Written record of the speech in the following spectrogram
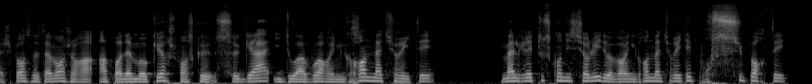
Je pense notamment genre à un Panda Mocker. Je pense que ce gars, il doit avoir une grande maturité. Malgré tout ce qu'on dit sur lui, il doit avoir une grande maturité pour supporter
